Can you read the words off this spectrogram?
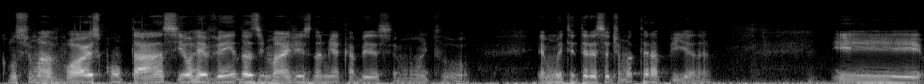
Como se uma voz contasse e eu revendo as imagens na minha cabeça. É muito é muito interessante, é uma terapia, né? E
